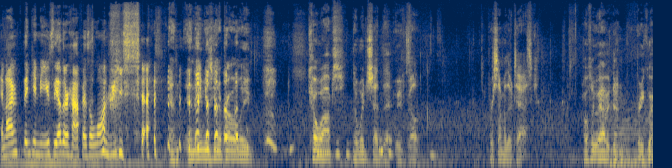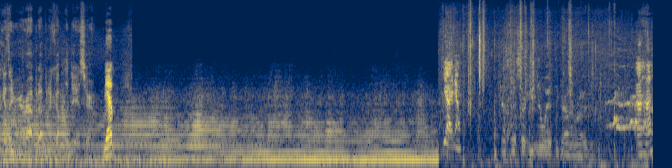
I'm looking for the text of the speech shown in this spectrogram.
and I'm thinking to use the other half as a laundry shed. and and Aimee's gonna probably co-opt the woodshed that we've built for some other task. hopefully we have it done pretty quick. I think we're gonna wrap it up in a couple of days here. Yep. Yeah, I know. It's gonna start eating away at the gravel road, Uh huh.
